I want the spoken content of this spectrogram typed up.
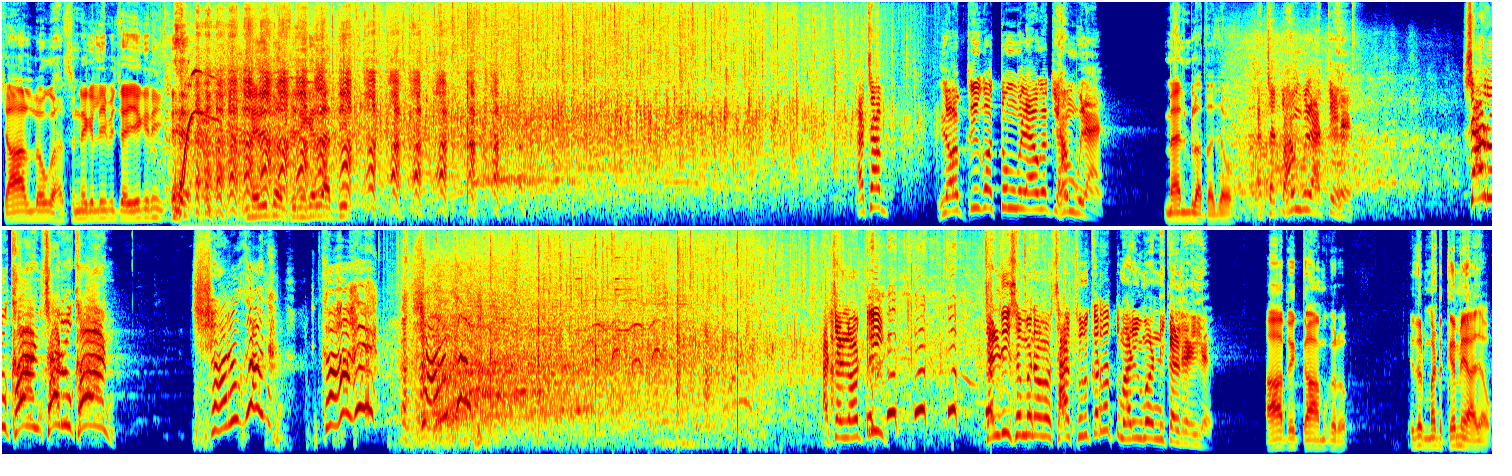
चार लोग हंसने के लिए भी चाहिए कि नहीं? मेरी तो हँसी निकल जाती। अच्छा लॉटरी को तुम बुलाओगे कि हम बुलाएँ? मैं नहीं बुलाता जाओ। अच्छा तो हम बुलाते हैं। शाहरुख खान शाहरुख खान! शाहरुख खान? कहाँ है? शाहरुख खान! अच्छा लॉटरी जल्दी से मेरा मसाज शुरू कर दो तुम्हारी उम्र निकल रही है। आप एक काम करो इधर मटके में आ जाओ।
